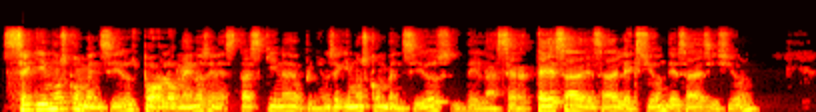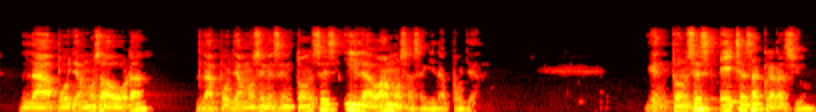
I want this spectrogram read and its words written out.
Seguimos convencidos, por lo menos en esta esquina de opinión, seguimos convencidos de la certeza de esa elección, de esa decisión. La apoyamos ahora, la apoyamos en ese entonces y la vamos a seguir apoyando. Entonces, hecha esa aclaración,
